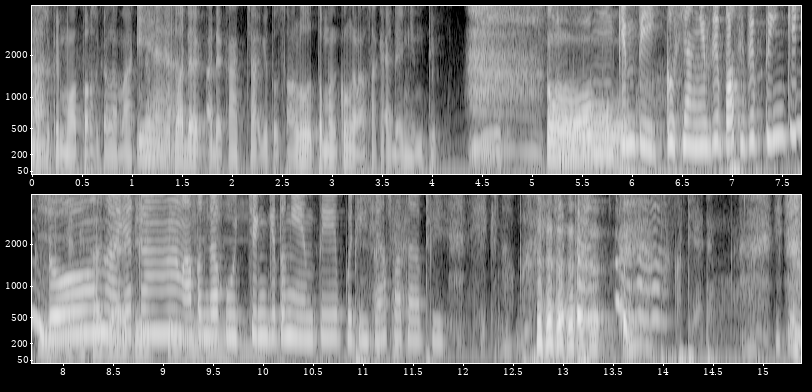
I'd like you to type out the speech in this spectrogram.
masukin motor segala macam Iya. itu ada ada kaca gitu selalu temanku ngerasa kayak ada yang ngintip gitu Oh, mungkin tikus yang ngintip positif thinking Iya, dong, bisa ya jadi kan? sih. Atau enggak kucing gitu ngintip, kucing siapa tapi? Ih, kenapa? takut serius,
